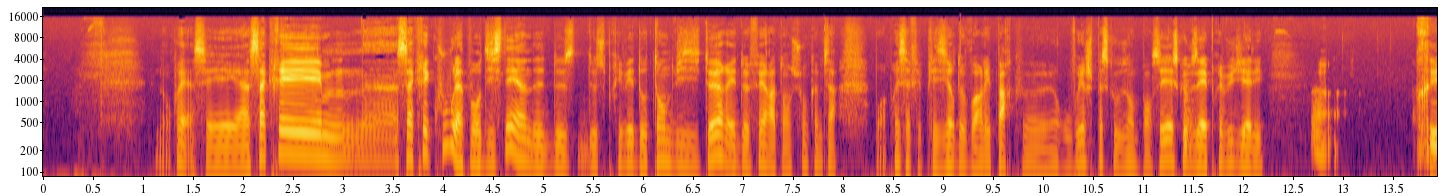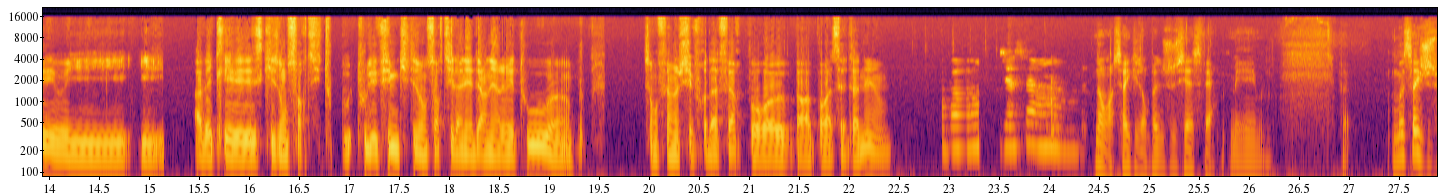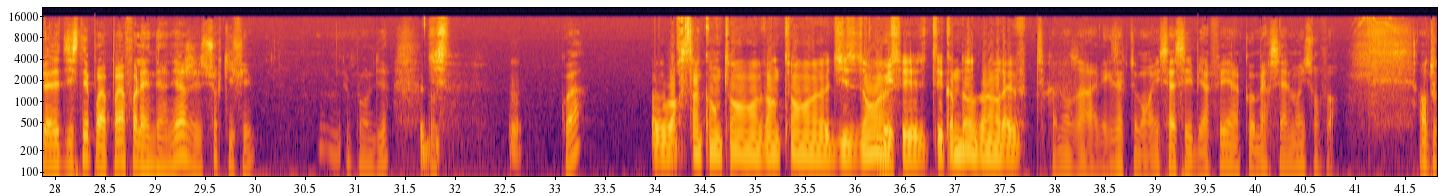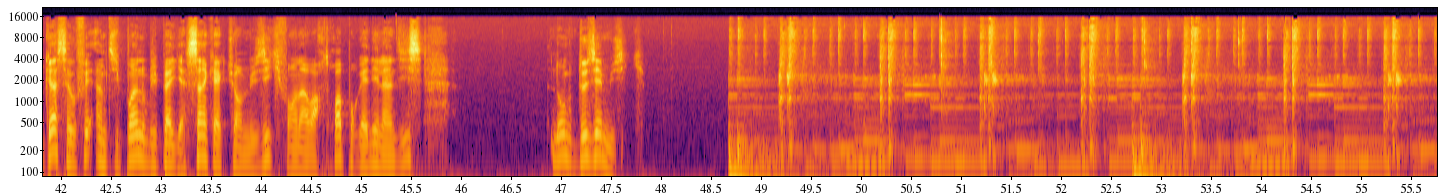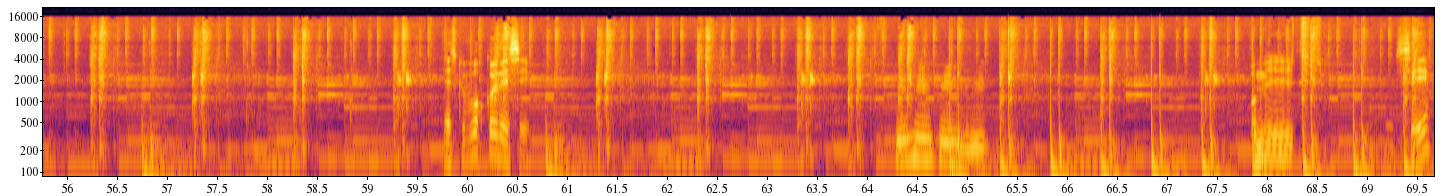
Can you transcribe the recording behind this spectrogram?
Donc ouais, c'est un sacré, un sacré coup là pour Disney hein, de, de- de se priver d'autant de visiteurs et de faire attention comme ça. Bon après ça fait plaisir de voir les parcs euh, rouvrir, je sais pas ce que vous en pensez. Est-ce que vous avez prévu d'y aller? Après, euh, ils- ils- avec les, ce qu'ils ont sorti, tout- tous les films qu'ils ont sortis l'année dernière et tout, euh, ils ont fait un chiffre d'affaires pour euh, par rapport à cette année. hein. On va vraiment bien se faire. Hein. Non, c'est vrai qu'ils n'ont pas de soucis à se faire, mais enfin, moi c'est vrai que je suis allé à Disney pour la première fois l'année dernière, j'ai surkiffé, pour le dire. Quoi? Avoir 50 ans, 20 ans, euh, 10 ans, Oui. euh, c'était comme dans un rêve. C'est comme dans un rêve, exactement. Et ça, c'est bien fait. hein. Commercialement, ils sont forts. En tout cas, ça vous fait un petit point. N'oubliez pas, il y a 5 acteurs en musique. Il faut en avoir 3 pour gagner l'indice. Donc, deuxième musique. Est-ce que vous reconnaissez Oh, mais C'est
